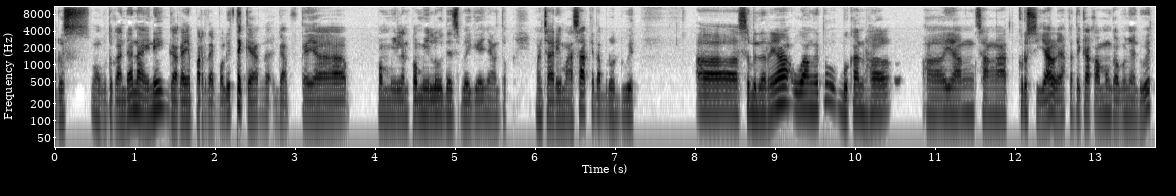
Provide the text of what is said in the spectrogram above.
harus membutuhkan dana. Ini nggak kayak partai politik ya, nggak nggak kayak pemilihan pemilu dan sebagainya untuk mencari masa kita perlu duit. Eh sebenarnya uang itu bukan hal eh, yang sangat krusial ya. Ketika kamu nggak punya duit,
